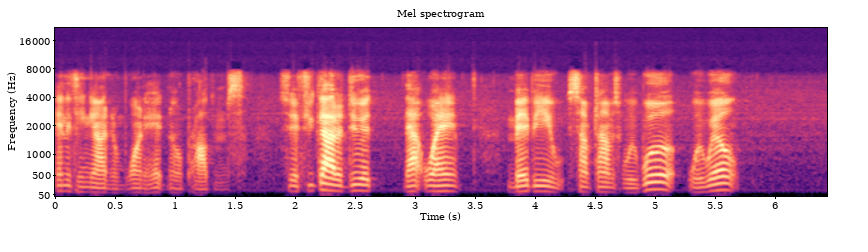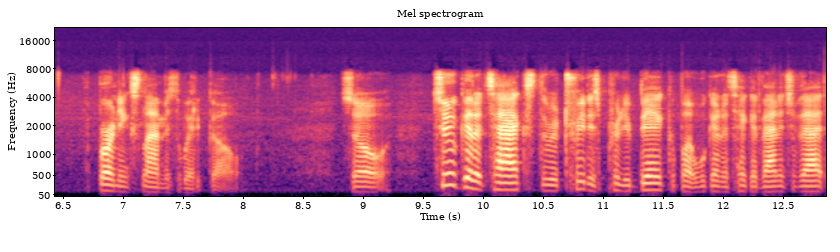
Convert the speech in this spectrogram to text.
anything out in one hit, no problems. So if you got to do it that way, maybe sometimes we will, we will. Burning Slam is the way to go. So two good attacks. The retreat is pretty big, but we're going to take advantage of that.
